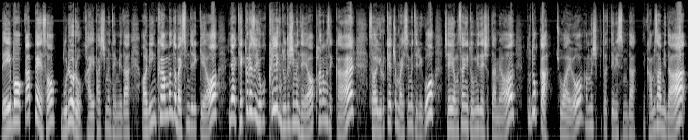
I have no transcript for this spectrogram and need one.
네이버 카페에서 무료로 가입하시면 됩니다. 어, 링크 한 번 더 말씀드릴게요. 그냥 댓글에서 요거 클릭 누르시면 돼요. 파랑 색깔. 그래서 이렇게 좀 말씀을 드리고 제 영상이 도움이 되셨다면 구독과 좋아요 한 번씩 부탁드리겠습니다. 네, 감사합니다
